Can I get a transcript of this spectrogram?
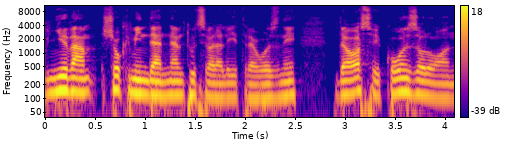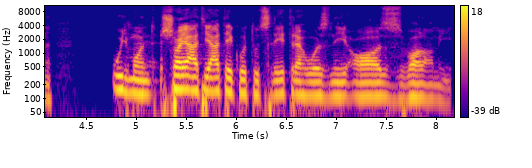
Nyilván sok mindent nem tudsz vele létrehozni, de az, hogy konzolon úgymond saját játékot tudsz létrehozni, az valami.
